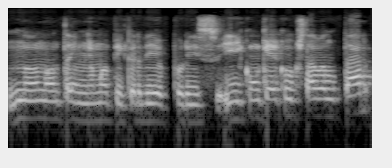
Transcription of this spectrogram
Não, não tenho nenhuma picardia por isso. E com quem é que eu gostava de lutar?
